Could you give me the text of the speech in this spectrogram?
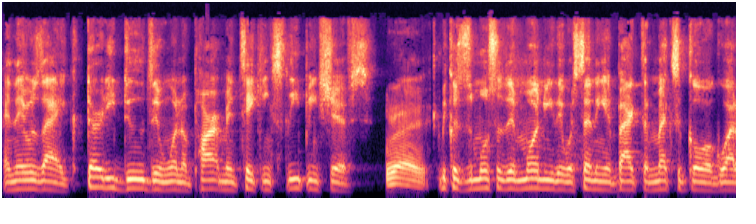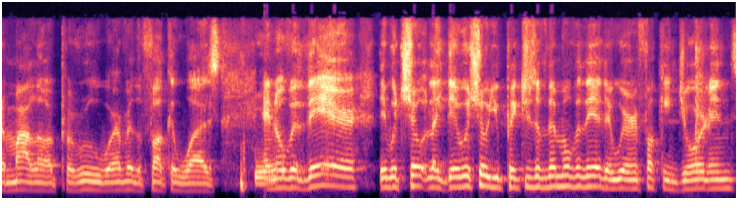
and there was like thirty dudes in one apartment taking sleeping shifts Right. because most of their money they were sending it back to Mexico or Guatemala or Peru, wherever the fuck it was. And over there, they would show like they would show you pictures of them over there. They're wearing fucking Jordans.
